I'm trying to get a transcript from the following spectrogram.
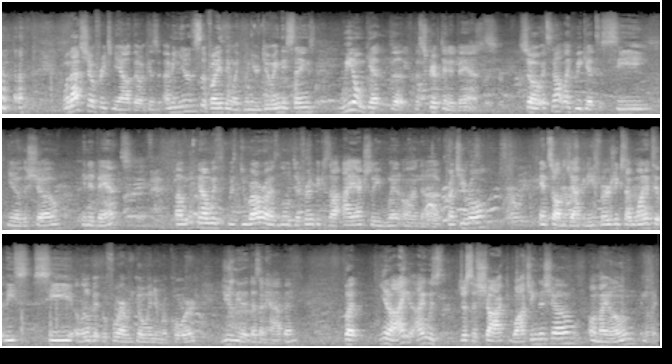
well, that show freaks me out though, because I mean, you know, this is the funny thing. Like when you're doing these things, we don't get the the script in advance. So it's not like we get to see, you know, the show in advance. Um, now with with Durara it's a little different because I, I actually went on uh, Crunchyroll and saw the Japanese version because I wanted to at least see a little bit before I would go in and record. Usually that doesn't happen. But, you know, I, I was just as shocked watching the show on my own. And like,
